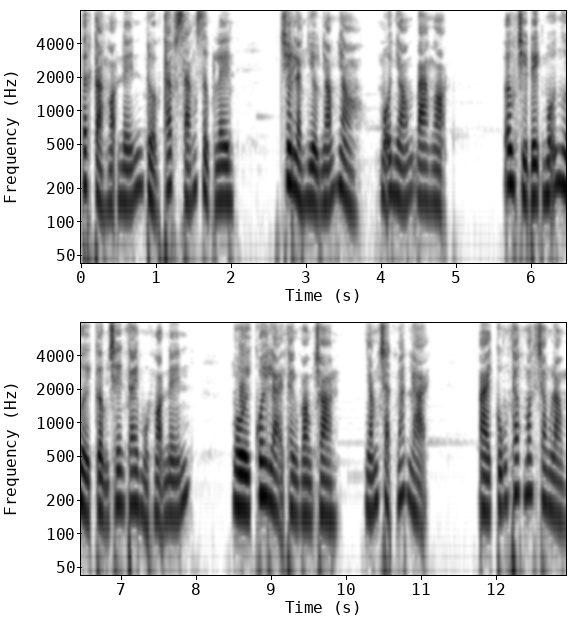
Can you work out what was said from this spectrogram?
Tất cả ngọn nến được thắp sáng rực lên, chia làm nhiều nhóm nhỏ, mỗi nhóm ba ngọn. Ông chỉ định mỗi người cầm trên tay một ngọn nến, ngồi quay lại thành vòng tròn, nhắm chặt mắt lại. Ai cũng thắc mắc trong lòng,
